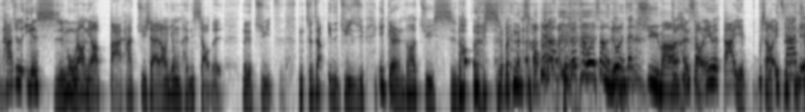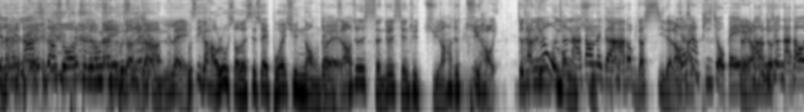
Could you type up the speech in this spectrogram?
它就是一根实木，然后你要把它锯下来，然后用很小的那个锯子，你就这样一直锯，一直锯，一个人都要锯十到二十分钟。不就摊位上很多人在锯吗？就很少人，因为大家也不想要一直。大家觉得很累，大家知道说这个东西不是一个很累，不是一个好入手的事，所以不会去弄。对，然后就是省，就是先去锯，然后就锯好。就他那，因为我就拿到那个，他拿到比较细的，然后比较像啤酒杯，对，然后你就拿到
